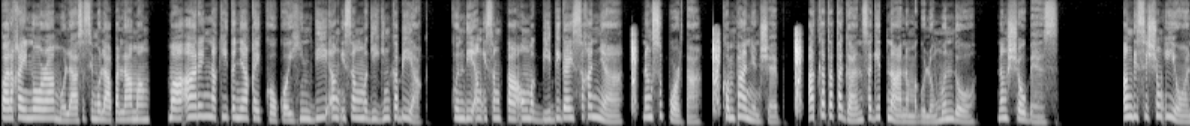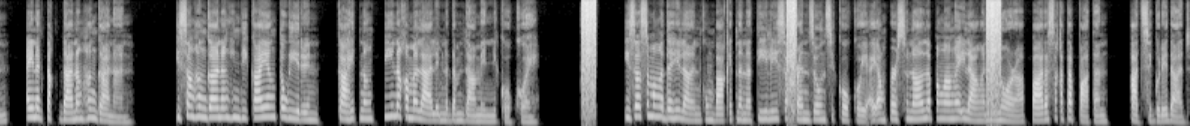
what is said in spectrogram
Para kay Nora mula sa simula pa lamang, maaaring nakita niya kay Kokoy hindi ang isang magiging kabiyak, kundi ang isang taong magbibigay sa kanya ng suporta, companionship, at katatagan sa gitna ng magulong mundo ng showbiz. Ang desisyong iyon ay nagtakda ng hangganan. Isang hangganang hindi kayang tawirin kahit ng pinakamalalim na damdamin ni Kokoy. Isa sa mga dahilan kung bakit nanatili sa friendzone si Kokoy ay ang personal na pangangailangan ni Nora para sa katapatan at seguridad.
